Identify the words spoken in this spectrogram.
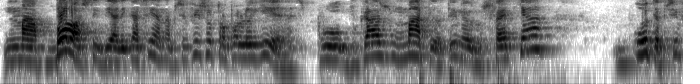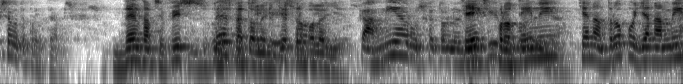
Να μπω στη διαδικασία να ψηφίσω τροπολογίες που βγάζουν μάτι ότι είναι ρουσφέτια, ούτε ψήφισα ούτε πρόκειται να ψηφίσω. Δεν θα ψηφίσεις ρουσφετολογικές τροπολογίες. Καμία ρουσφετολογική. Και έχεις προτείνει και έναν τρόπο για να μην.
